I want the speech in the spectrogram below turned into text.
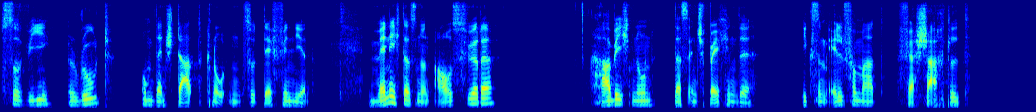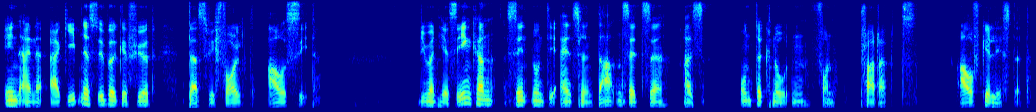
sowie root, um den Startknoten zu definieren. Wenn ich das nun ausführe, habe ich nun das entsprechende XML-Format verschachtelt in ein Ergebnis übergeführt, das wie folgt aussieht. Wie man hier sehen kann, sind nun die einzelnen Datensätze als Unterknoten von Products aufgelistet.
